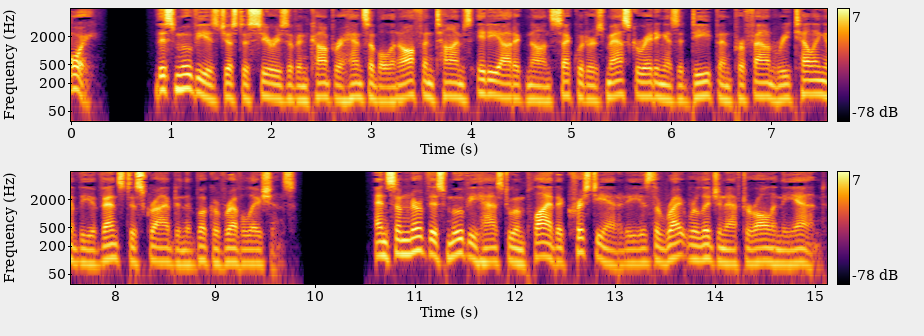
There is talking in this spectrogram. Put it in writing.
Oi. This movie is just a series of incomprehensible and oftentimes idiotic non sequiturs masquerading as a deep and profound retelling of the events described in the book of Revelations. And some nerve this movie has to imply that Christianity is the right religion after all in the end.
